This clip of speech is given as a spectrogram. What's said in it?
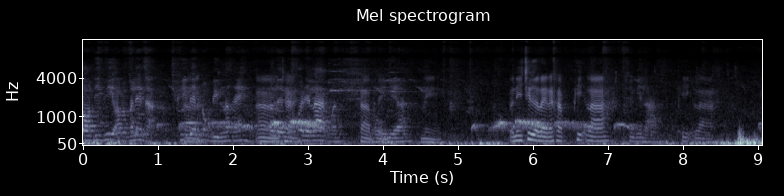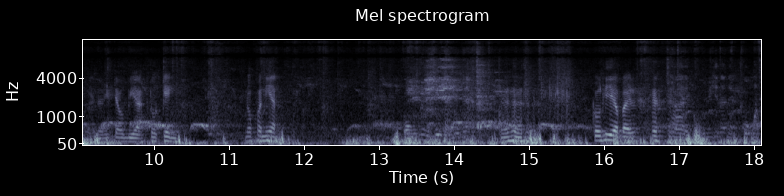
ตอนที่พี่เอามันมาเล่นอะ พี่เล่นนกดินแล้วไงอ่าก็เลยใช่ ไม่ค่อยได้ลากมันครับผมไอเดียนี่ตัวนี้ชื่ออะไรนะครับพิลาชื่อกีฬาพิลาตัวนี้เจ้าเบียร์ตัวเก่งนกพะเนียด กงที่ที่ไหนเนี่ยกงที่เอาไป ใช่กงที่นั่นเนี่ยกงมัน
